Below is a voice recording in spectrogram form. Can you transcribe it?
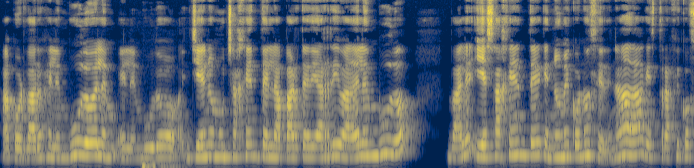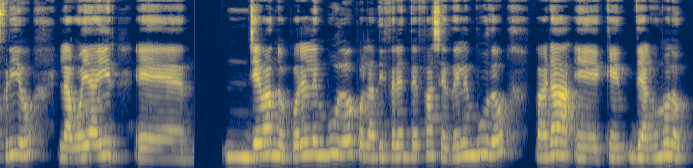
acordaros el embudo, el, el, embudo lleno mucha gente en la parte de arriba del embudo ¿vale? Y esa gente que no me conoce de nada, que es tráfico frío, la voy a ir eh, llevando por el embudo, por las diferentes fases del embudo, para eh, que de algún modo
